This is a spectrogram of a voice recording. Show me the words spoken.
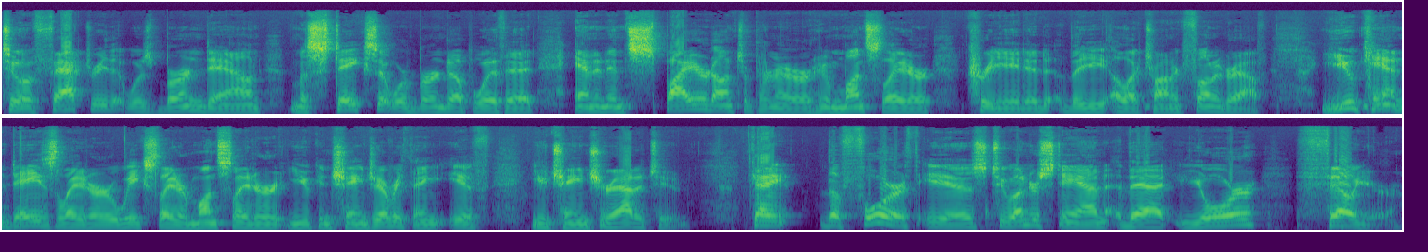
to a factory that was burned down, mistakes that were burned up with it, and an inspired entrepreneur who months later created the electronic phonograph. You can, days later, weeks later, months later, you can change everything if you change your attitude. Okay, the fourth is to understand that your failure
